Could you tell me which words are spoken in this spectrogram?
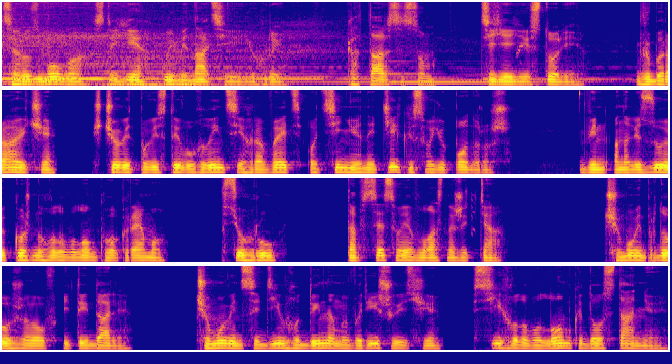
Ця розмова стає кульмінацією гри, катарсисом цієї історії. Вибираючи, що відповісти вуглинці, гравець оцінює не тільки свою подорож, він аналізує кожну головоломку окремо, всю гру та все своє власне життя. Чому він продовжував іти далі? Чому він сидів годинами, вирішуючи всі головоломки до останньої?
